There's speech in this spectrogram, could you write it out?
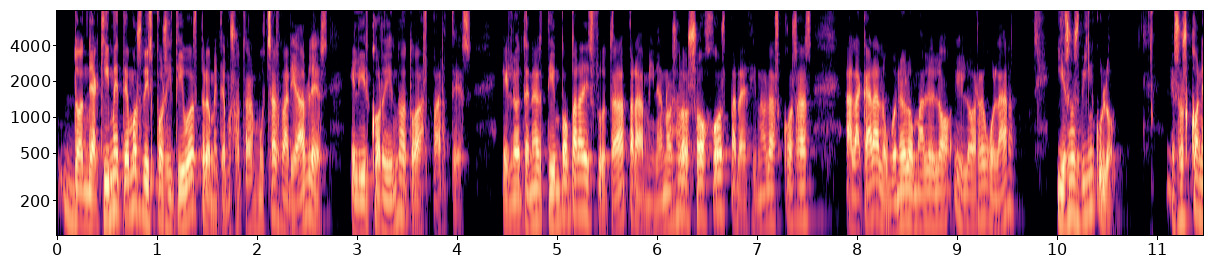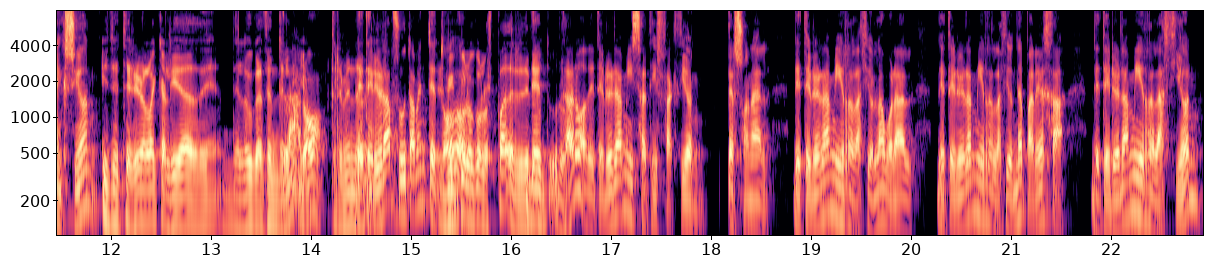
donde aquí metemos dispositivos, pero metemos otras muchas variables. El ir corriendo a todas partes, el no tener tiempo para disfrutar, para mirarnos a los ojos, para decirnos las cosas a la cara, lo bueno, lo malo y lo, regular. Y eso es vínculo. Eso es conexión. Y deteriora la calidad de, la educación del claro, niño. Deteriora absolutamente todo. El vínculo con los padres de, futuro. Claro, deteriora mi satisfacción personal, deteriora mi relación laboral, deteriora mi relación de pareja, deteriora mi relación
